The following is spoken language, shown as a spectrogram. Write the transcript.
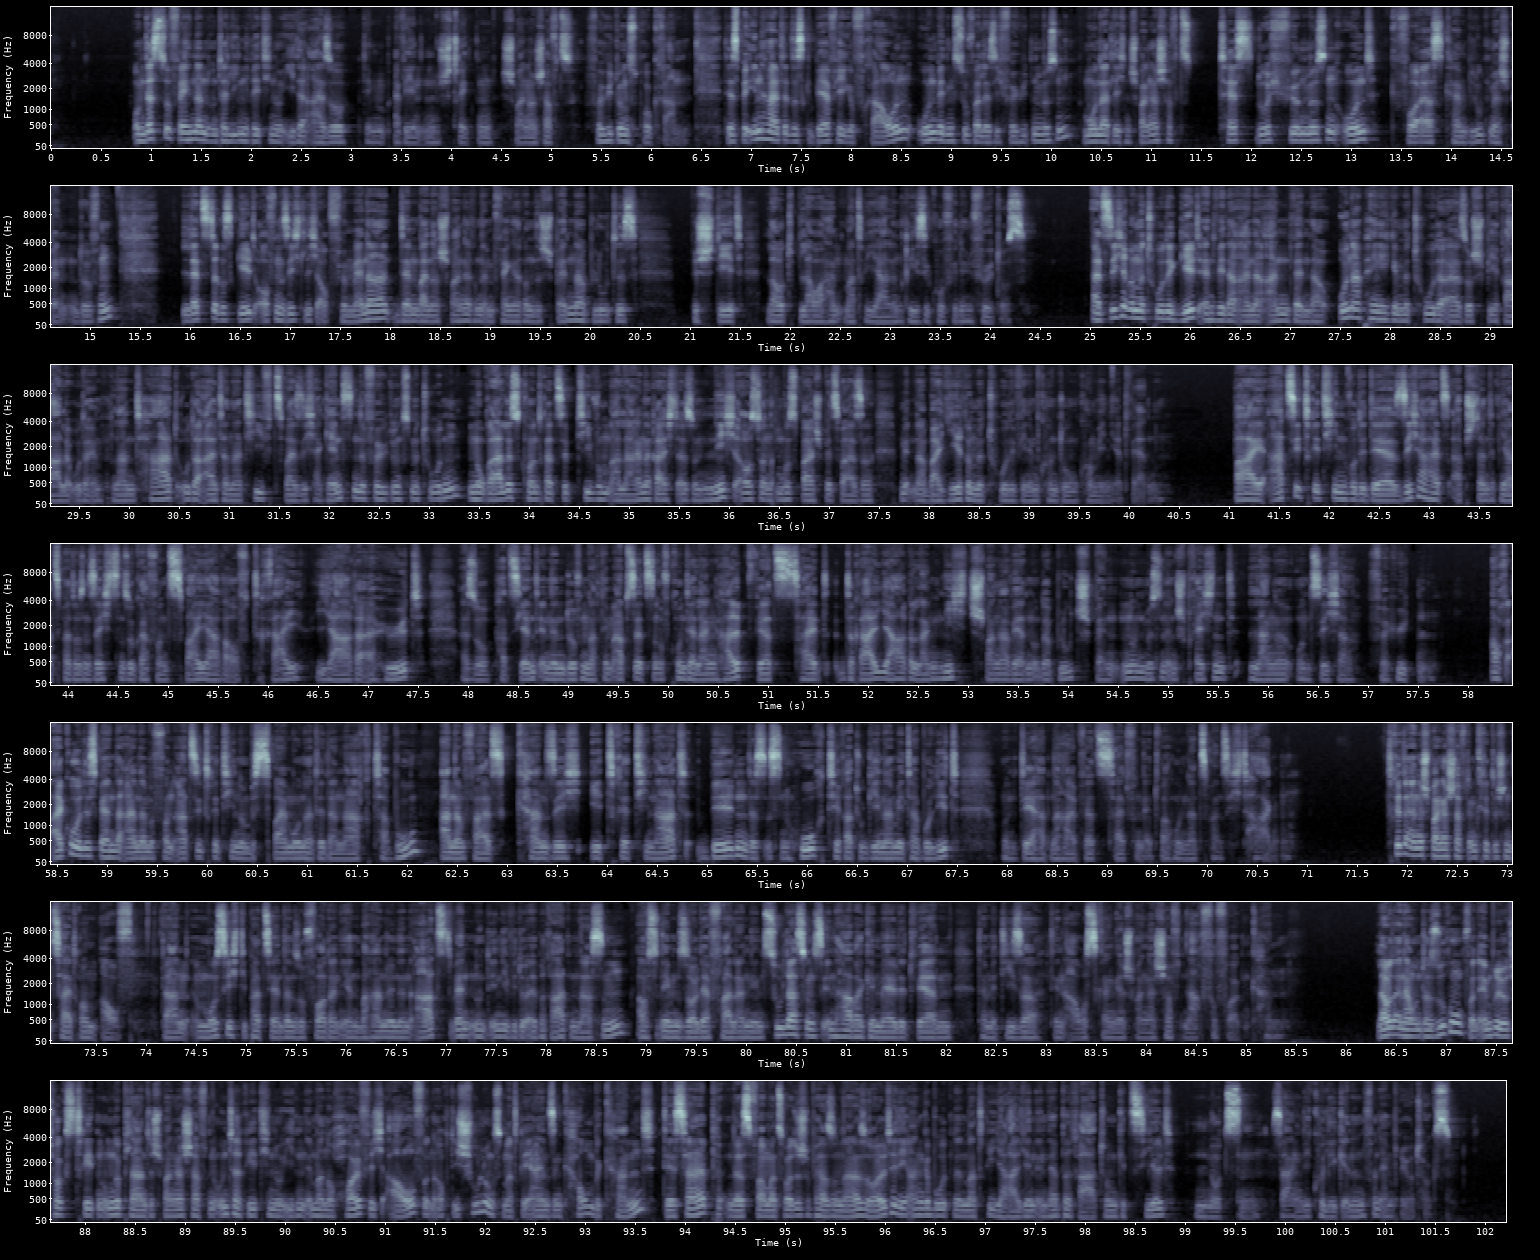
Um das zu verhindern, unterliegen Retinoide also dem erwähnten strikten Schwangerschaftsverhütungsprogramm. Das beinhaltet, dass gebärfähige Frauen unbedingt zuverlässig verhüten müssen, monatlichen Schwangerschaftstest durchführen müssen und vorerst kein Blut mehr spenden dürfen. Letzteres gilt offensichtlich auch für Männer, denn bei einer schwangeren Empfängerin des Spenderblutes besteht laut blauer Handmaterial ein Risiko für den Fötus. Als sichere Methode gilt entweder eine anwenderunabhängige Methode, also Spirale oder Implantat, oder alternativ zwei sich ergänzende Verhütungsmethoden. Ein orales Kontrazeptivum alleine reicht also nicht aus, sondern muss beispielsweise mit einer Barrieremethode wie einem Kondom kombiniert werden. Bei Acitretin wurde der Sicherheitsabstand im Jahr 2016 sogar von zwei Jahre auf drei Jahre erhöht. Also PatientInnen dürfen nach dem Absetzen aufgrund der langen Halbwertszeit drei Jahre lang nicht schwanger werden oder Blut spenden und müssen entsprechend lange und sicher verhüten. Auch Alkohol ist während der Einnahme von Acitretin um bis zwei Monate danach tabu. Andernfalls kann sich Etretinat bilden. Das ist ein hochteratogener Metabolit und der hat eine Halbwertszeit von etwa 120 Tagen. Tritt eine Schwangerschaft im kritischen Zeitraum auf, dann muss sich die Patientin sofort an ihren behandelnden Arzt wenden und individuell beraten lassen. Außerdem soll der Fall an den Zulassungsinhaber gemeldet werden, damit dieser den Ausgang der Schwangerschaft nachverfolgen kann. Laut einer Untersuchung von Embryotox treten ungeplante Schwangerschaften unter Retinoiden immer noch häufig auf und auch die Schulungsmaterialien sind kaum bekannt. Deshalb, das pharmazeutische Personal sollte die angebotenen Materialien in der Beratung gezielt nutzen, sagen die KollegInnen von Embryotox.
